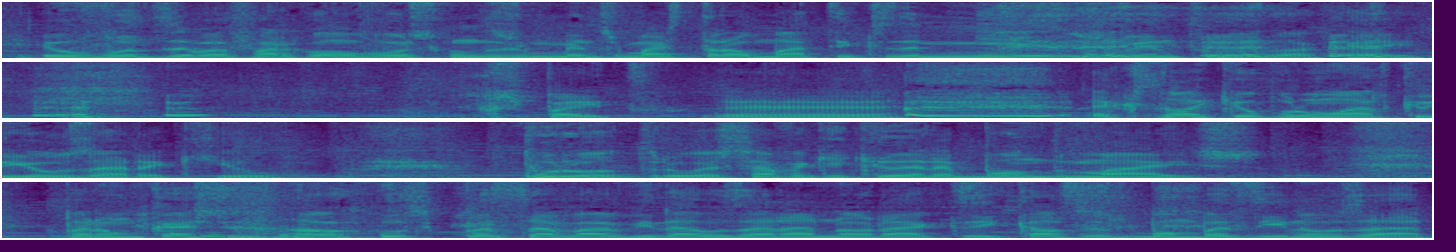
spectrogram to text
Eu vou desabafar convosco um dos momentos mais traumáticos da minha juventude, ok? Respeito. Eh, a questão é que eu, por um lado, queria usar aquilo. Por outro, achava que aquilo era bom demais para um caixa de óculos que passava a vida a usar anoraks e calças de bombazina a usar.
